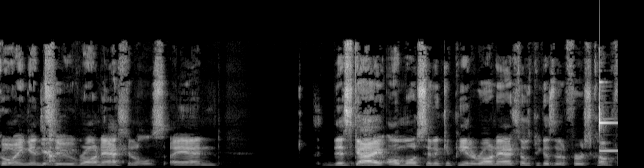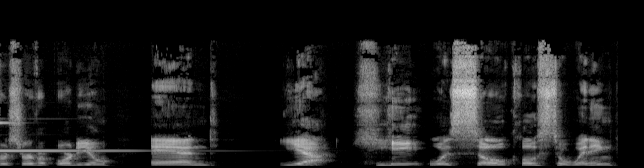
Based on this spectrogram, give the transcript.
going into Raw Nationals, and this guy almost didn't compete at Raw Nationals because of the first come first serve ordeal, and yeah, he was so close to winning.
